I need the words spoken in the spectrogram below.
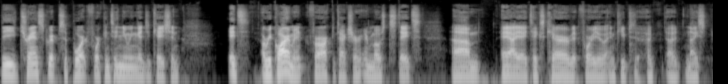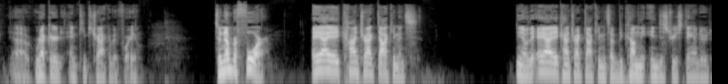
the transcript support for continuing education. It's a requirement for architecture in most states. Um, AIA takes care of it for you and keeps a, a nice uh, record and keeps track of it for you. So, number four, AIA contract documents. You know, the AIA contract documents have become the industry standard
